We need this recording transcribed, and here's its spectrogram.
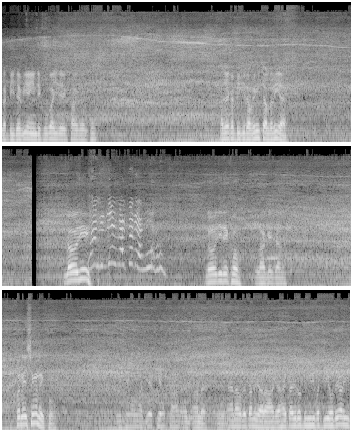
ਗੱਡੀ ਤੇ ਵੀ ਐਂ ਦਿਖੂਗਾ ਜੀ ਦੇਖ ਸਕਦੇ ਹੋ ਤੁਸੀਂ। ਹਜੇ ਗੱਡੀ ਦੀ ਰਵਿੰਗ ਚੱਲ ਰਹੀ ਹੈ। ਲੋ ਜੀ। ਲੋ ਜੀ ਦੇਖੋ ਲਾਗੇ ਕਰਨ ਫਿਨਿਸ਼ਿੰਗ ਦੇਖੋ। ਫਿਨਿਸ਼ਿੰਗ ਆਉਣ ਲੱਗੀ ਇੱਥੇ ਆ ਲੈ। ਐ ਨਾ ਉਰੇ ਤਾਂ ਨਜ਼ਾਰਾ ਆ ਗਿਆ। ਹਜੇ ਤਾਂ ਜਦੋਂ ਦੂਜੀ ਵੱਜੀ ਉਹਦੇ ਵਾਲੀ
